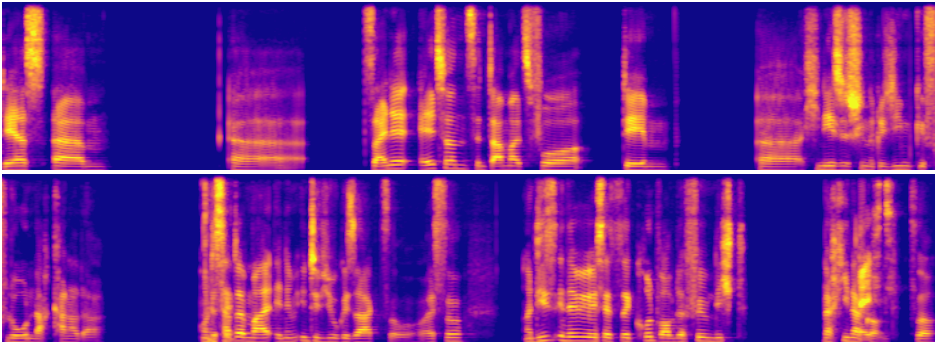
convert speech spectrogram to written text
der ist, ähm, äh, seine Eltern sind damals vor dem äh, chinesischen Regime geflohen nach Kanada. Und okay. das hat er mal in einem Interview gesagt, so, weißt du? Und dieses Interview ist jetzt der Grund, warum der Film nicht nach China Echt? kommt. So.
